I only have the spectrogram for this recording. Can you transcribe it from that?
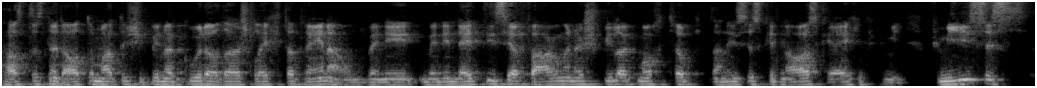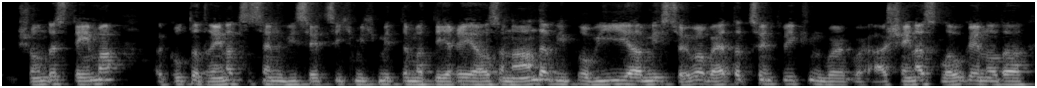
heißt das nicht automatisch, ich bin ein guter oder ein schlechter Trainer. Und wenn ich, wenn ich nicht diese Erfahrungen als Spieler gemacht habe, dann ist es genau das Gleiche für mich. Für mich ist es schon das Thema, ein guter Trainer zu sein, wie setze ich mich mit der Materie auseinander, wie probiere ich mich selber weiterzuentwickeln, weil, weil ein schöner Slogan oder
